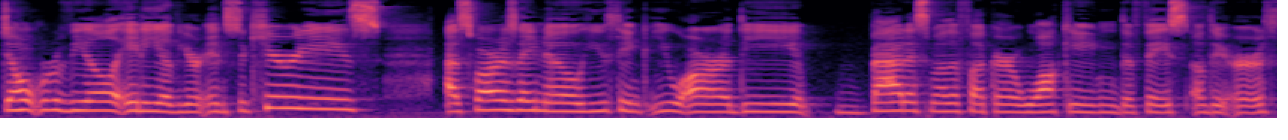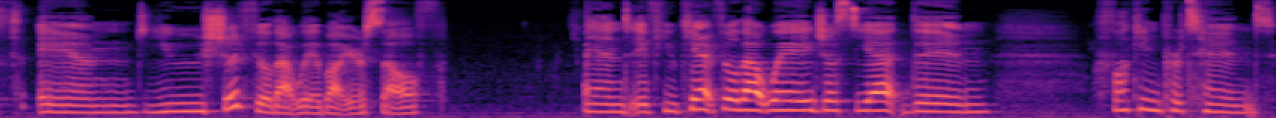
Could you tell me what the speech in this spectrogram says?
Don't reveal any of your insecurities. As far as they know, you think you are the baddest motherfucker walking the face of the earth, and you should feel that way about yourself. And if you can't feel that way just yet, then fucking pretend.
